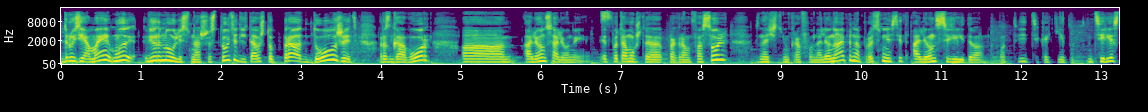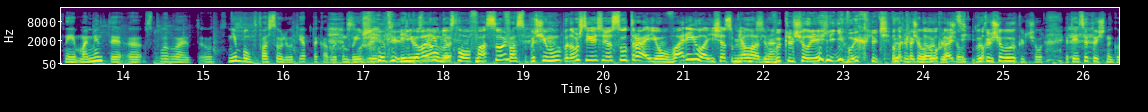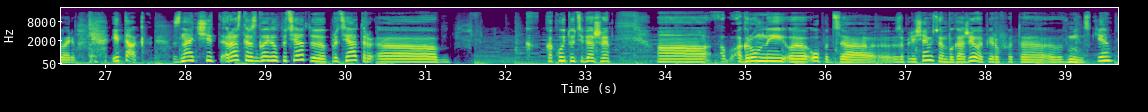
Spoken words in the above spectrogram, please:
Друзья мои, мы вернулись в нашу студию для того, чтобы продолжить разговор э, Ален с Аленой. Это потому, что программа «Фасоль», значит, микрофон Алена Апина, против меня сидит Алена Свиридова. Вот видите, какие тут интересные моменты э, всплывают. Вот не было бы «Фасоли», вот я бы так об этом бы Слушай, и, ты и не не говори мне бы. слово «фасоль». Фас- Почему? Потому что я сегодня с утра ее варила, и сейчас у меня Да мысль, ладно. выключила я или не выключила, Выключила, когда выключила, уходила. выключила, выключила. Это я тебе точно говорю. Итак, значит, раз ты разговаривал по театру, про театр, э, какой-то у тебя же э, огромный э, опыт за, за плечами в твоем багаже. Во-первых, это в Минске.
